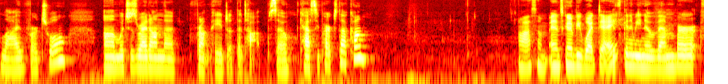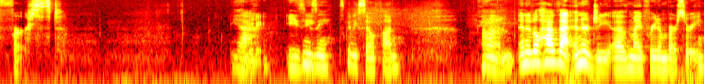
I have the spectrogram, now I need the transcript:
Live Virtual, um, which is right on the front page at the top. So, cassieparks.com. Awesome. And it's going to be what day? It's going to be November 1st. Yeah. Beauty. Easy. Easy. It's going to be so fun. Um, and it'll have that energy of my freedom anniversary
